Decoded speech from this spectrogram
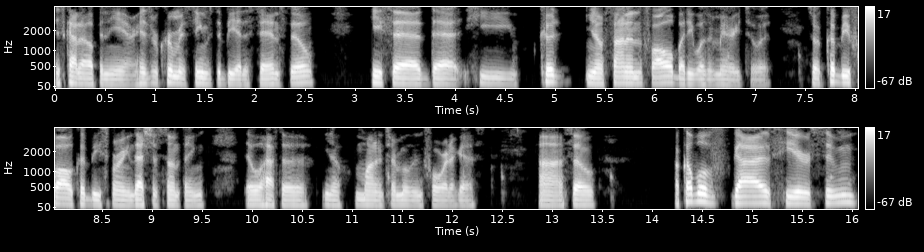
is kind of up in the air. His recruitment seems to be at a standstill. He said that he could, you know, sign in the fall, but he wasn't married to it. So it could be fall, could be spring. That's just something that we'll have to, you know, monitor moving forward, I guess. Uh, so a couple of guys here soon,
